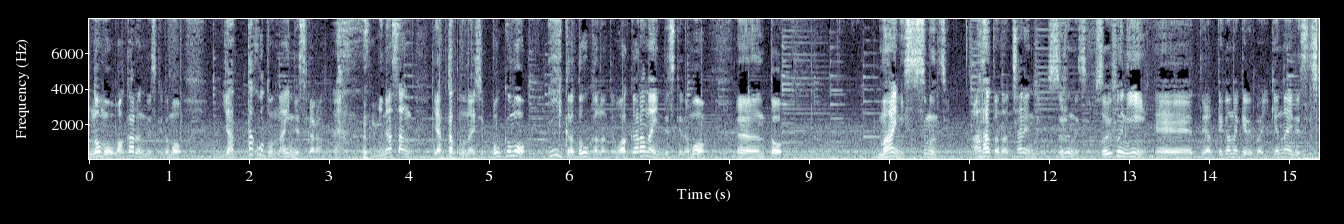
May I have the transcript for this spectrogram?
のも分かるんですけどもやったことないんですから。皆さんやったことないし僕もいいかどうかなんて分からないんですけどもうんと前に進むんですよ。新たなチャレンジをするんですよ。そういうふうに、えー、とやっていかなければいけないですし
